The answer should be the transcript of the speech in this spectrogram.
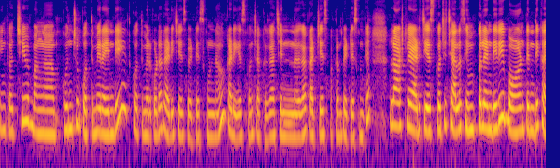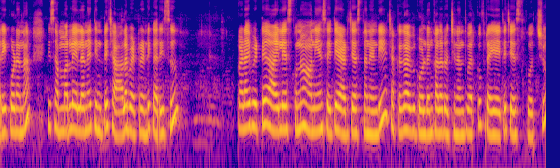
ఇంకొచ్చి బంగా కొంచెం కొత్తిమీర అయింది. కొత్తిమీర కూడా రెడీ చేసి పెట్టేసుకున్నాం. కడిగేసుకొని చక్కగా చిన్నగా కట్ చేసి పక్కన పెట్టేసుకుంటే లాస్ట్లో యాడ్ చేసుకొచ్చి చాలా సింపుల్ అండి ఇది. బాగుంటుంది కర్రీ కూడా ఈ సమ్మర్లో ఇలానే తింటే చాలా బెటర్ అండి కర్రీస్. కడాయి పెట్టి ఆయిల్ వేసుకున్న ఆనియన్స్ అయితే యాడ్ చేస్తానండి. చక్కగా అవి గోల్డెన్ కలర్ వచ్చినంత వరకు ఫ్రై అయితే చేసుకోవచ్చు.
